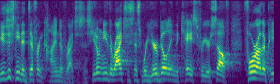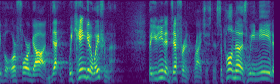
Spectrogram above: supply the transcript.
You just need a different kind of righteousness. You don't need the righteousness where you're building the case for yourself, for other people, or for God. That, we can get away from that. But you need a different righteousness. So Paul knows we need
